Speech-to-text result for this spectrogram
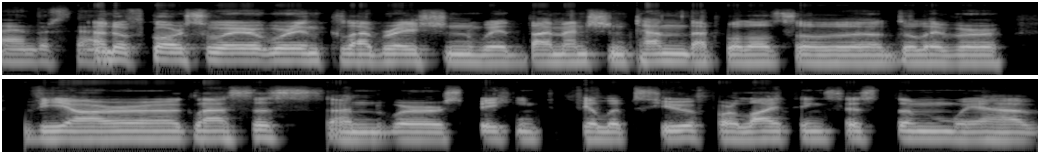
i understand. And of course we're we're in collaboration with dimension 10 that will also uh, deliver vr uh, glasses. And we're speaking to philips hue for lighting system. We have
